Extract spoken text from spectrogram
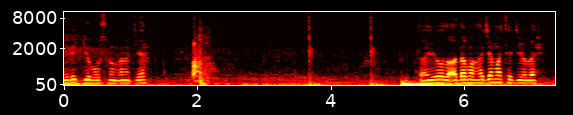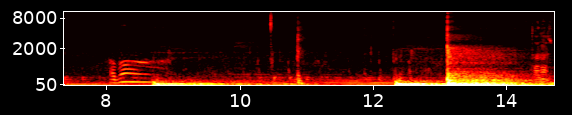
Ne bekliyor bu Osman Kanat ya? Dayıoğlu adama hacamat ediyorlar. Aba. Taner,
